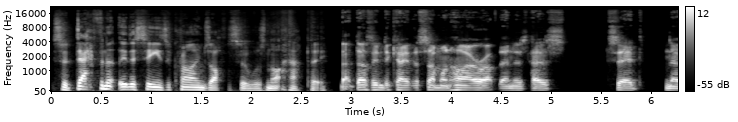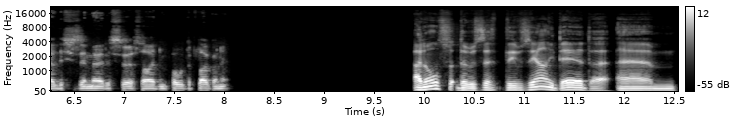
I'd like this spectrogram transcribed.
so definitely the scenes of crimes officer was not happy That does indicate that someone higher up then has, has said, no, this is a murder suicide and pulled the plug on it. and also there was a there was the idea that um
